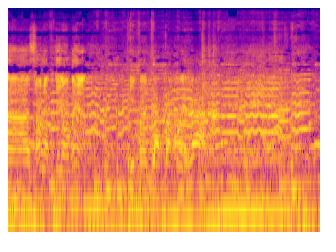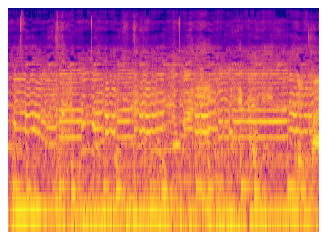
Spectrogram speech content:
อ่าเสาหลักจะยอมไหมอะที่มาจากฝั่งห้วยราชา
